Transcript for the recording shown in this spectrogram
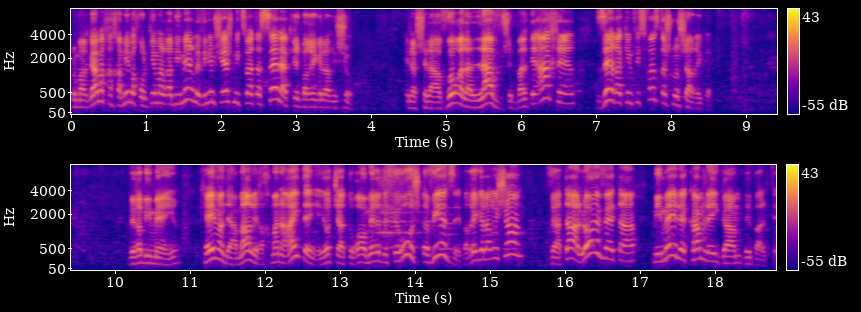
כלומר גם החכמים החולקים על רבי מאיר מבינים שיש מצוות עשה להקריב ברגל הראשון. אלא שלעבור על הלאו של בלטה אחר זה רק אם פספסת שלושה רגע ורבי מאיר כיוון דאמר לרחמנא אייטי היות שהתורה אומרת בפירוש תביא את זה ברגל הראשון ואתה לא הבאת ממילא קם לי גם בבלטה.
